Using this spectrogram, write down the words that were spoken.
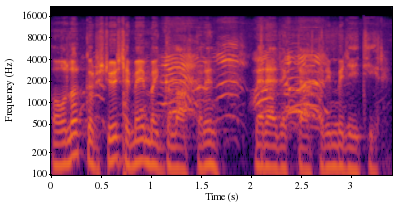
Оғлар көрсөй семей майгалақтарын, бәрәдектақтарын белейтир.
